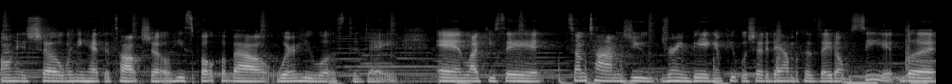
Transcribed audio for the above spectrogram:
on his show when he had the talk show, he spoke about where he was today and like you said, sometimes you dream big and people shut it down because they don't see it. But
